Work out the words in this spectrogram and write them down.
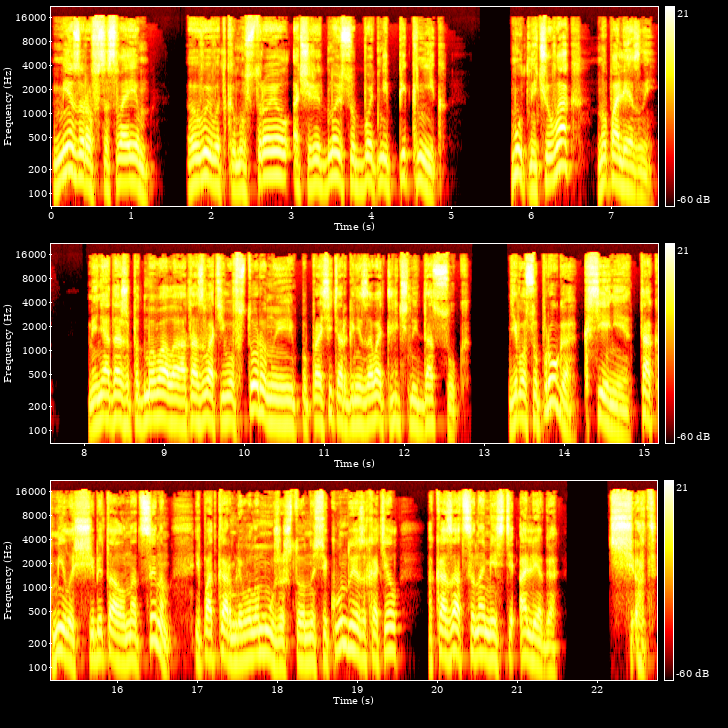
Мезоров со своим выводком устроил очередной субботний пикник. Мутный чувак, но полезный. Меня даже подмывало отозвать его в сторону и попросить организовать личный досуг. Его супруга, Ксения, так мило щебетала над сыном и подкармливала мужа, что на секунду я захотел оказаться на месте Олега. Черт,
